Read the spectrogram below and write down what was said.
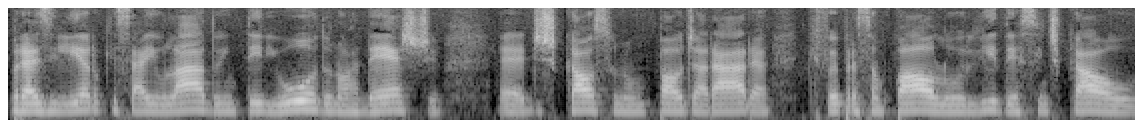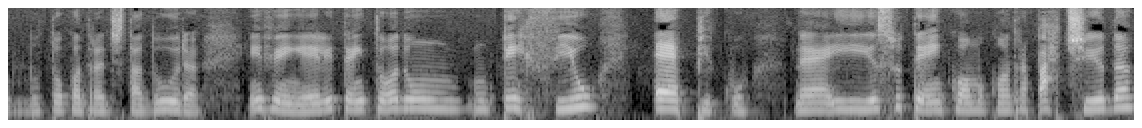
brasileiro que saiu lá do interior do Nordeste, é, descalço num pau de arara, que foi para São Paulo, líder sindical, lutou contra a ditadura. Enfim, ele tem todo um, um perfil épico, né? E isso tem como contrapartida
